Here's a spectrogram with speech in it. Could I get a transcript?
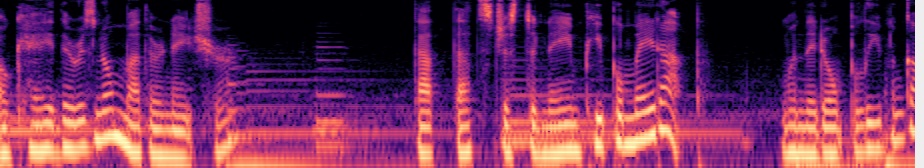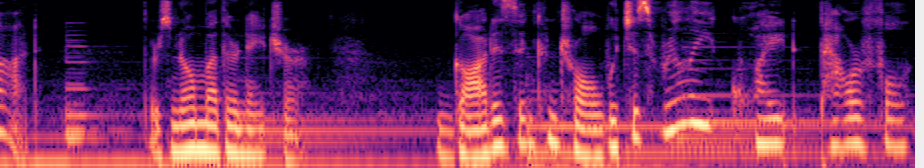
Okay? There is no Mother Nature. That, that's just a name people made up when they don't believe in God. There's no Mother Nature. God is in control, which is really quite powerful.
